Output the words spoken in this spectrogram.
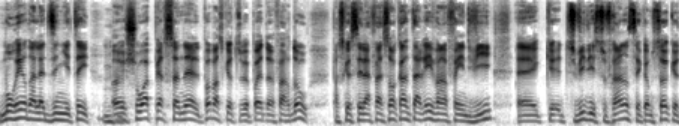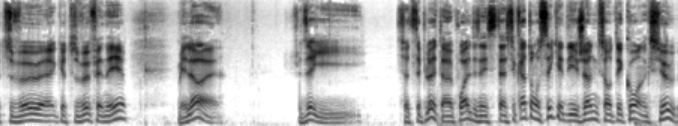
mourir dans la dignité. Mhm. Un choix personnel, pas parce que tu veux pas être un fardeau, parce que c'est la façon quand tu arrives en fin de vie, euh, que tu vis des souffrances, c'est comme ça que tu veux euh, que tu veux finir. Mais là, euh, je veux dire, il, ce type-là est un poil des incitations. Quand on sait qu'il y a des jeunes qui sont éco-anxieux,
